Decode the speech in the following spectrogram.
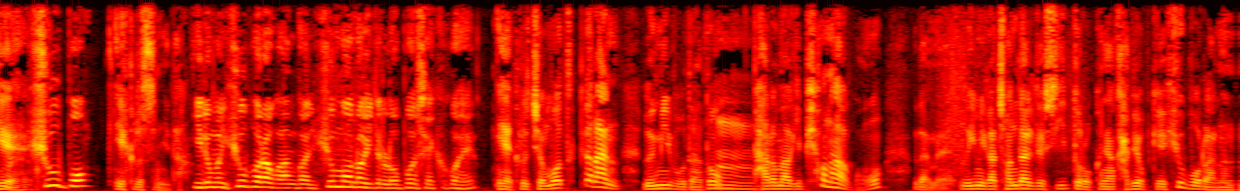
예, 휴보 예 그렇습니다. 이름은 휴보라고 한 건 휴머노이드 로봇의 그거예요. 예, 그렇죠. 뭐 특별한 의미보다도 음. 발음하기 편하고 그다음에 의미가 전달될 수 있도록 그냥 가볍게 휴보라는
